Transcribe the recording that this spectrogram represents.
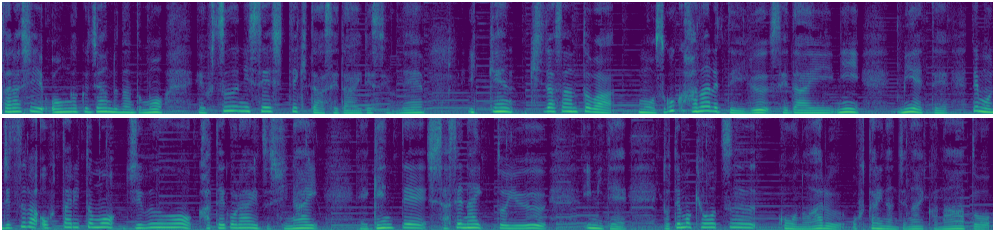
新しい音楽ジャンルなどもえ普通に接してきた世代ですよね。一見岸田さんとはもうすごく離れている世代に見えてでも実はお二人とも自分をカテゴライズしないえ限定させないという意味でとても共通項のあるお二人なんじゃないかなと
